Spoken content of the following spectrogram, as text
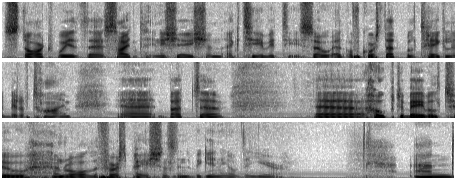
start with the site initiation activities. So uh, of course that will take a little bit of time, uh, but. Uh, hope to be able to enroll the first patients in the beginning of the year. And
